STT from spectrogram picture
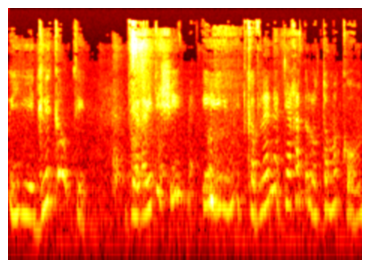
היא הדליקה אותי. וראיתי שהיא היא מתכווננת יחד על אותו מקום.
